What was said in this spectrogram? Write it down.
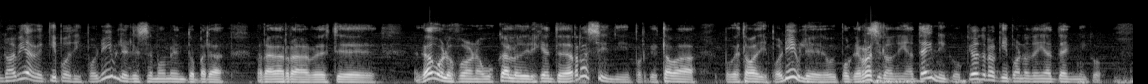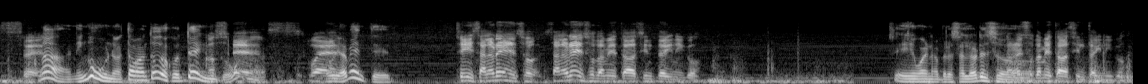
no había equipos disponibles en ese momento para, para agarrar. Este, Gago lo fueron a buscar los dirigentes de Racing y porque estaba, porque estaba disponible, porque Racing no tenía técnico. ¿Qué otro equipo no tenía técnico? No, ninguno, estaban todos con técnico. Obviamente. Sí, San Lorenzo, San Lorenzo también estaba sin técnico. Sí, bueno, pero San Lorenzo. San Lorenzo también estaba sin técnico.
